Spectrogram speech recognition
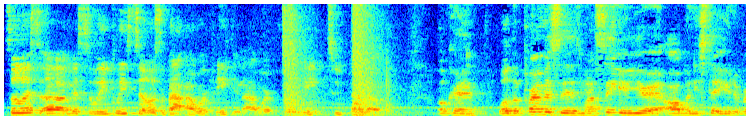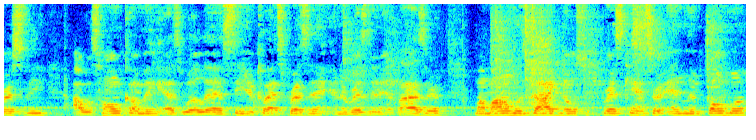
So let's, uh, Mr. Lee, please tell us about Our Pink and Wear Pink oh. 2.0. Okay, well, the premise is my senior year at Albany State University, I was homecoming as well as senior class president and a resident advisor. My mom was diagnosed with breast cancer and lymphoma,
